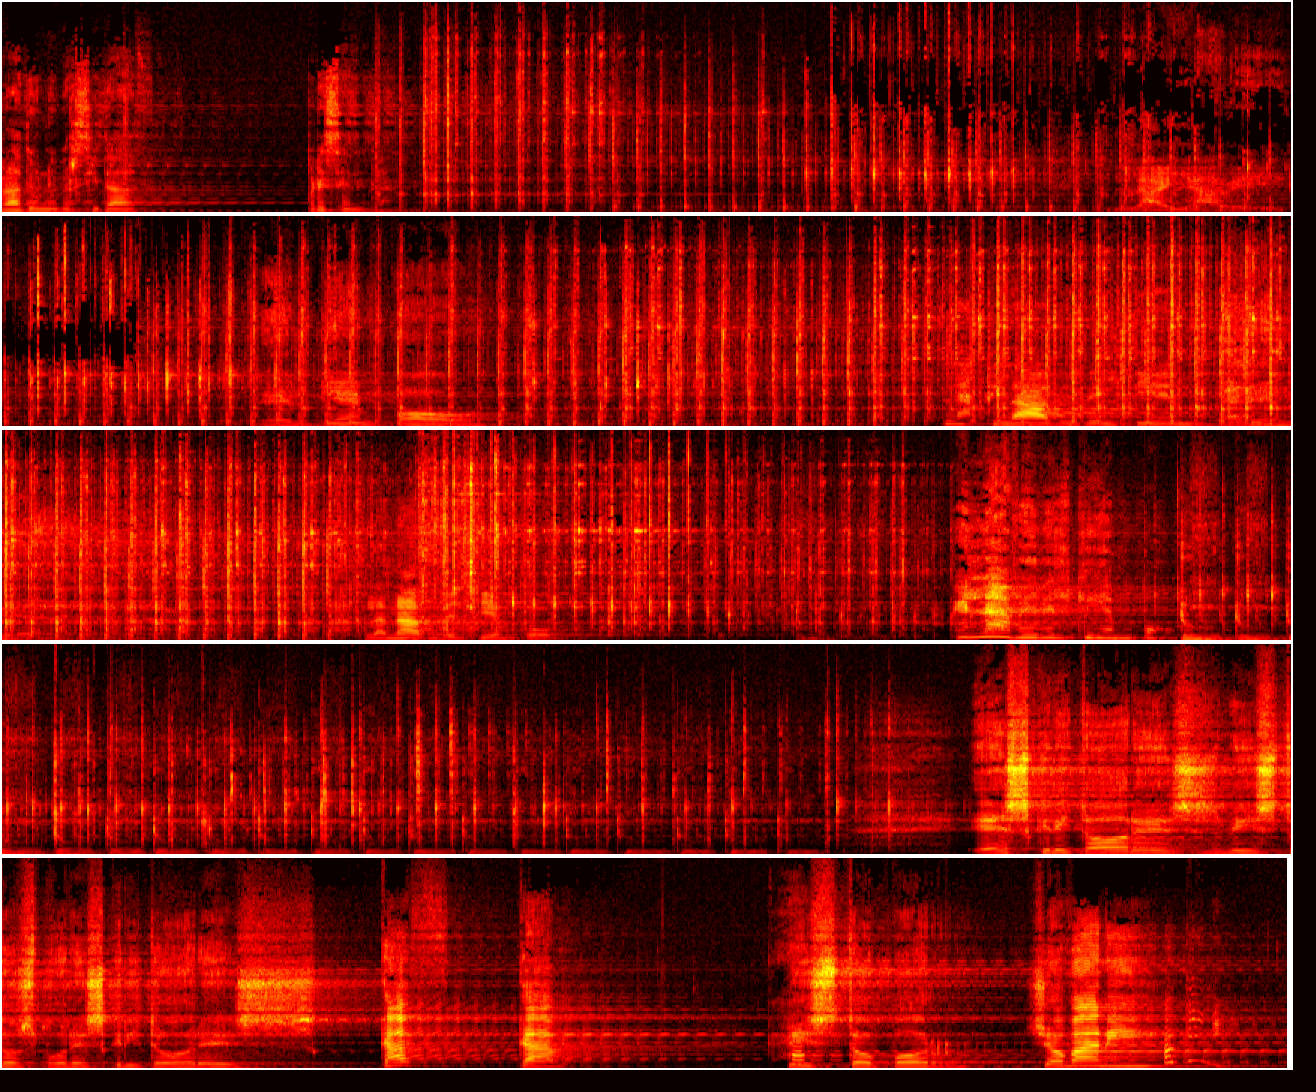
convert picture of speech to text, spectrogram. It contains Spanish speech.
Radio Universidad presenta. La llave del tiempo. La clave del tiempo. La nave del tiempo. Tum, tum, tum, tum. Escritores vistos por escritores. Kafka. Visto por Giovanni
